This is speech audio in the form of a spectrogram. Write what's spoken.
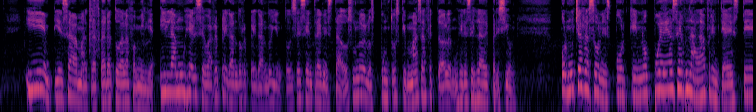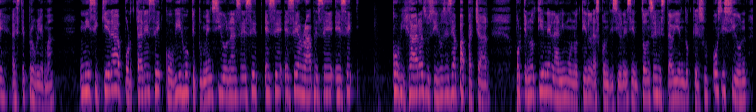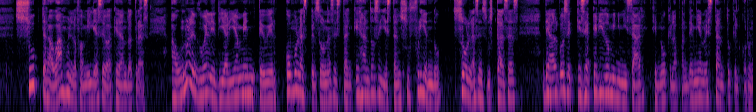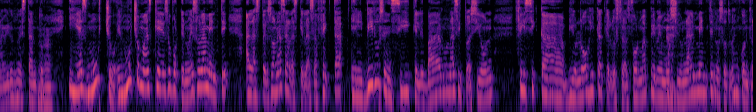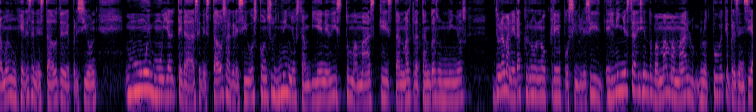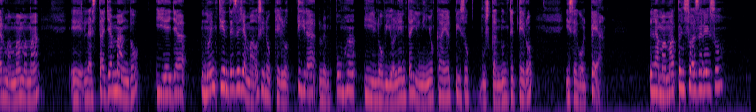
y empieza a maltratar a toda la familia. Y la mujer se va replegando, replegando y entonces entra en estados. Uno de los puntos que más ha afectado a las mujeres es la depresión. Por muchas razones, porque no puede hacer nada frente a este, a este problema, ni siquiera aportar ese cobijo que tú mencionas, ese, ese, ese rap, ese, ese cobijar a sus hijos, ese apapachar, porque no tiene el ánimo, no tiene las condiciones y entonces está viendo que su posición, su trabajo en la familia se va quedando atrás. A uno le duele diariamente ver cómo las personas están quejándose y están sufriendo solas en sus casas de algo que se ha querido minimizar, que no, que la pandemia no es tanto, que el coronavirus no es tanto, y es mucho, es mucho más que eso, porque no es solamente a las personas a las que las afecta el virus en sí, que les va a dar una situación física, biológica que los transforma, pero emocionalmente nosotros encontramos mujeres en estados de depresión muy, muy alteradas, en estados agresivos con sus niños también. He visto mamás que están maltratando a sus niños de una manera que uno no cree posible. Si el niño está diciendo mamá, mamá, lo, tuve que presenciar, mamá, mamá, eh, la está llamando y ella no entiende ese llamado, sino que lo tira, lo empuja y lo violenta y el niño cae al piso buscando un tetero y se golpea. La mamá pensó hacer eso,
